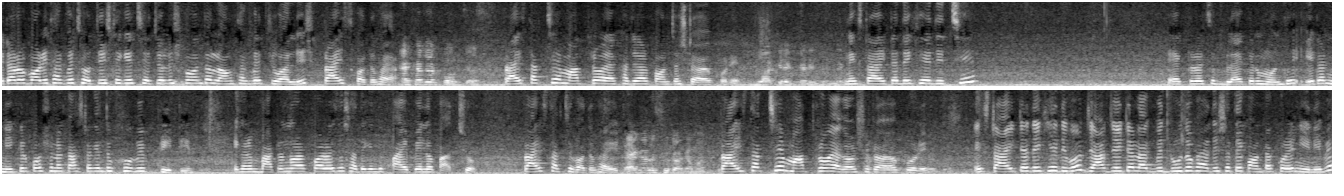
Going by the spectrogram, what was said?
এটারও বডি থাকবে ছত্রিশ থেকে ছেচল্লিশ পর্যন্ত লং থাকবে চুয়াল্লিশ। প্রাইস কত ভাইয়া? প্রাইস থাকছে মাত্র এক হাজার পঞ্চাশ টাকা করে। নেক্সট আইটা দেখিয়ে দিচ্ছি। একটা রয়েছে ব্ল্যাকের মধ্যে। এটা নেকের পশনের কাজটা কিন্তু খুবই প্রিটি এখানে বাটন ওয়ার্ক করা রয়েছে সাথে কিন্তু পাইপেনও পাচ্ছ। প্রাইস থাকছে কত ভাই এটা? এগারোশো টাকা মাত্র। প্রাইস থাকছে মাত্র এগারোশো টাকা করে। নেক্সট আইটা দেখিয়ে দিব। যার যেটা লাগবে দ্রুত ভাইদের সাথে কন্ট্যাক্ট করে নিয়ে নেবে।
